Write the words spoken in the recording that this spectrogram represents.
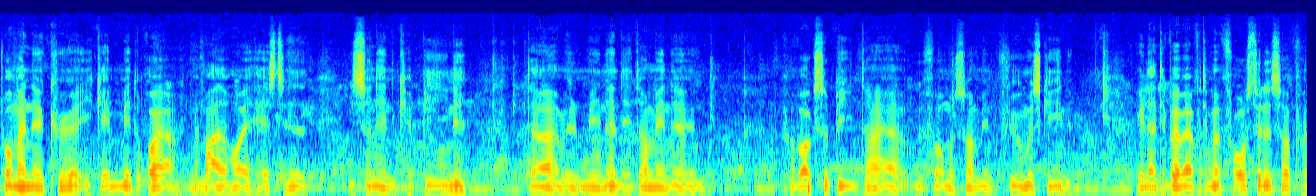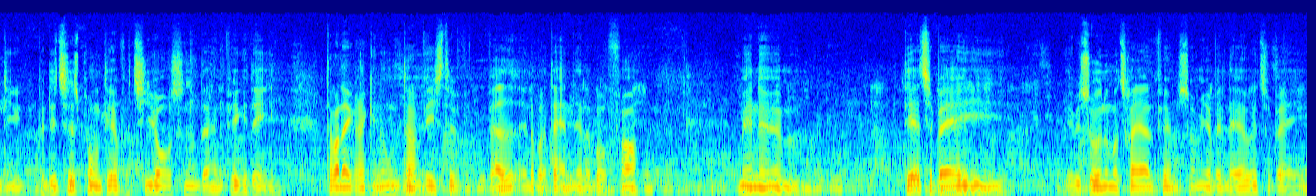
hvor man øh, kører igennem et rør med meget høj hastighed i sådan en kabine, der vil minde lidt om en forvokset bil, der er udformet som en flyvemaskine. Eller det var i hvert fald det, man forestillede sig, fordi på det tidspunkt, der for 10 år siden, da han fik idéen, der var der ikke rigtig nogen, der vidste hvad, eller hvordan, eller hvorfor. Men øh, der tilbage i episode nummer 93, som jeg vil lave tilbage i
